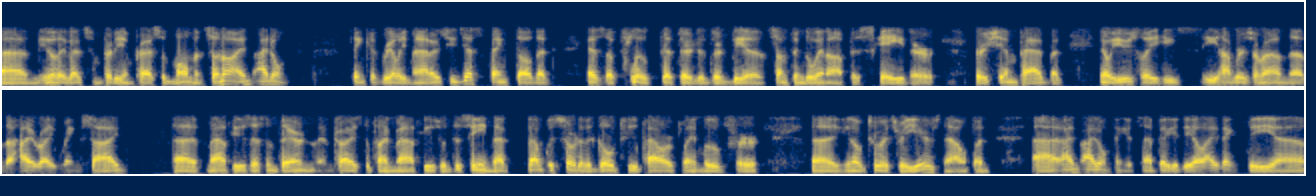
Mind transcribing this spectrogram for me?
Um, you know, they've had some pretty impressive moments. So no, I, I don't think it really matters. You just think though that as a fluke that there there'd be a something going off his skate or or shin pad, but you know, usually he's he hovers around the, the high right wing side. Uh, if Matthews isn't there and, and tries to find Matthews with the seam, that that was sort of the go-to power play move for uh, you know, two or three years now. But uh, I, I don't think it's that big a deal. I think the uh,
